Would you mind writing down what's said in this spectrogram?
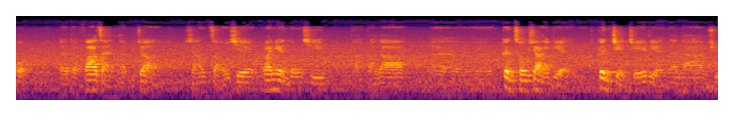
或呃的发展，它比较。想找一些观念东西，啊，把它呃更抽象一点，更简洁一点，让它去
